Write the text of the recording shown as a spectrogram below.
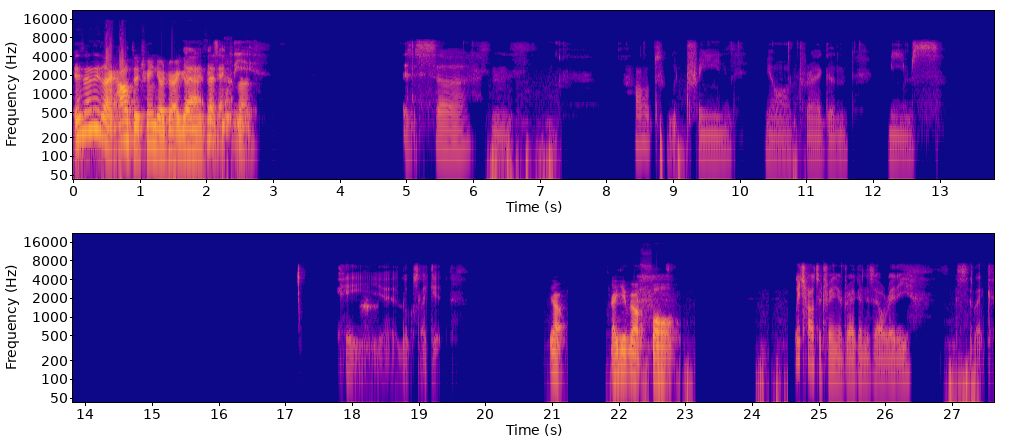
Isn't it like how to train your dragon? yeah, Is that exactly. It's uh hmm. How to train your dragon memes. Okay, yeah, looks like it. Yeah. I give it a four. Which How to Train Your Dragon is it already? It's like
